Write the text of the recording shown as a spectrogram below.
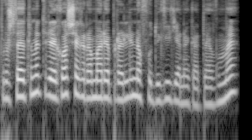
Προσθέτουμε 300 γραμμάρια πραλίνα φουντουκιού για να κατέβουμε.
